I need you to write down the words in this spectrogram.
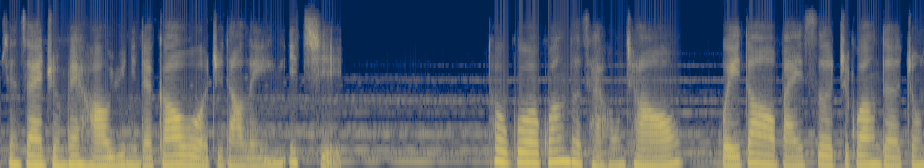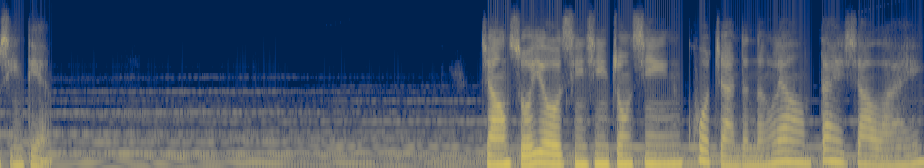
现在准备好与你的高我指导灵一起，透过光的彩虹桥。回到白色之光的中心点将所有行星中心扩展的能量带下来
